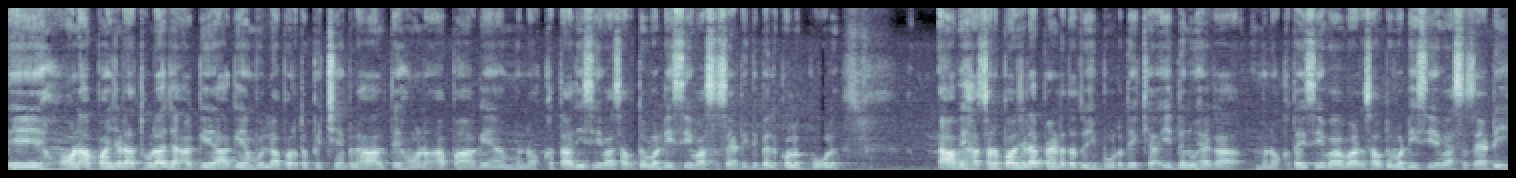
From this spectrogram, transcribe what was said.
ਤੇ ਹੁਣ ਆਪਾਂ ਜਿਹੜਾ ਥੋੜਾ ਜਿਹਾ ਅੱਗੇ ਆ ਗਏ ਆ ਮੁੱਲਾਪੁਰ ਤੋਂ ਪਿੱਛੇ ਫਿਲਹਾਲ ਤੇ ਹੁਣ ਆਪਾਂ ਆ ਗਏ ਆ ਮਨੁੱਖਤਾ ਦੀ ਸੇਵਾ, ਸਭ ਤੋਂ ਵੱਡੀ ਸੇਵਾ ਸੁਸਾਇਟੀ ਦੇ ਬਿਲਕੁਲ ਕੋਲ। ਆਵੇ ਹਸਨਪੁਰ ਜਿਹੜਾ ਪਿੰਡ ਦਾ ਤੁਸੀਂ ਬੋਰਡ ਦੇਖਿਆ, ਇਧਰ ਨੂੰ ਹੈਗਾ ਮਨੁੱਖਤਾ ਦੀ ਸੇਵਾ ਵਾ ਸਭ ਤੋਂ ਵੱਡੀ ਸੇਵਾ ਸੁਸਾਇਟੀ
